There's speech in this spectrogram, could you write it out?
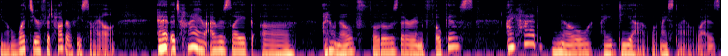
you know, what's your photography style? And at the time, I was like, uh, I don't know, photos that are in focus. I had no idea what my style was.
